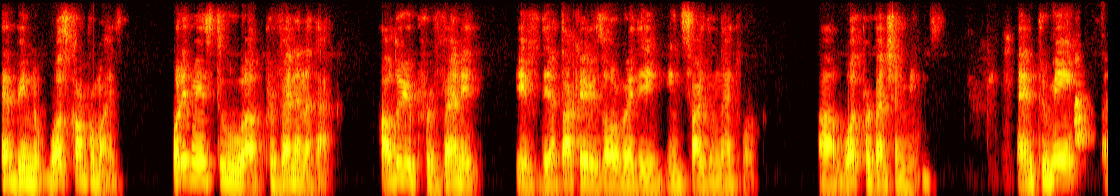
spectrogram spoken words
have been was compromised. What it means to uh, prevent an attack? How do you prevent it if the attacker is already inside the network? Uh, what prevention means? And to me, uh,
